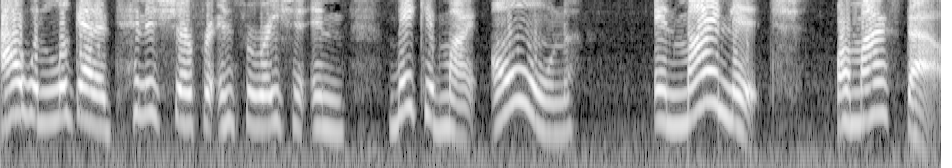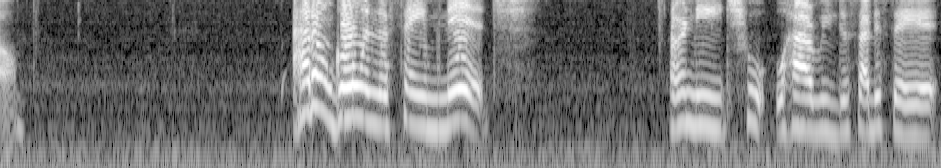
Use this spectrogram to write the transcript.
I would look at a tennis shirt for inspiration and make it my own in my niche or my style. I don't go in the same niche or niche, however you decide to say it,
